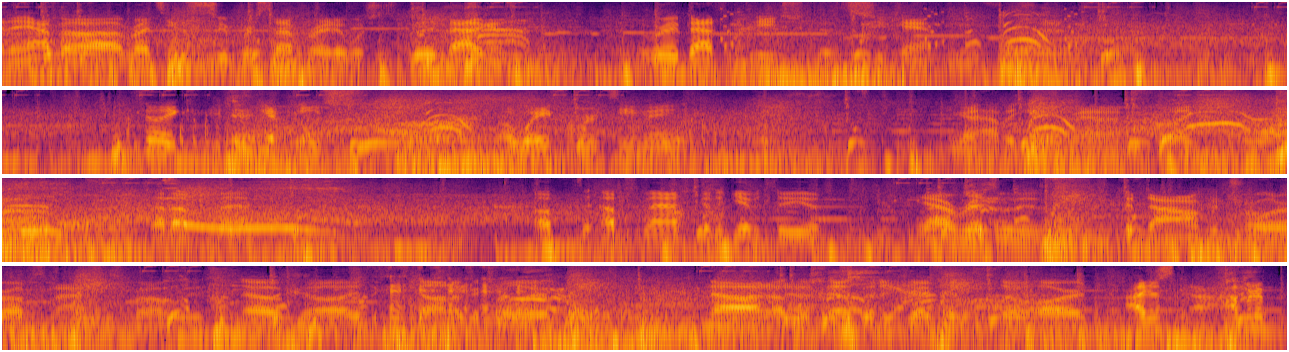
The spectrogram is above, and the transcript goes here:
And they have uh, red team super separated, which is really bad against, really bad for Peach because she can't move for shit. I feel like if you get Peach away from her teammate, you're gonna have a huge advantage for like a while. That up smash. Up, to, up smash gonna give it to you. Yeah, Rids with his Kadano controller up smashes probably. No, God. It's a Kadano controller. No, no, no. Gonna judge him so hard. I just, I'm gonna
